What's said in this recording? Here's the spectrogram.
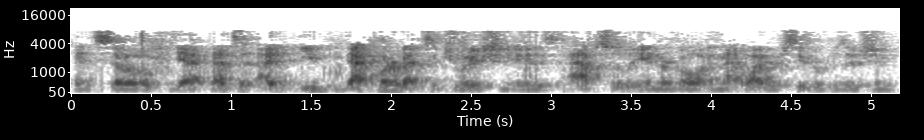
And so, yeah, that's a, I, you, that quarterback situation is absolutely integral, and that wide receiver position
